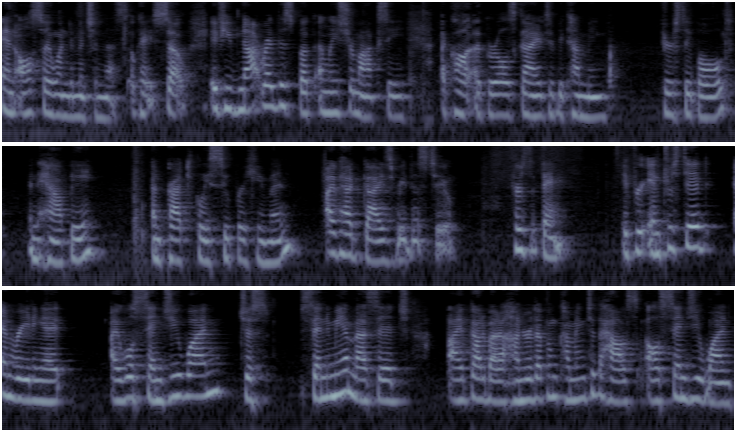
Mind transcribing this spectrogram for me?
And also I wanted to mention this. Okay. So if you've not read this book, Unleash Your Moxie, I call it a girl's guide to becoming fiercely bold and happy and practically superhuman. I've had guys read this too. Here's the thing. If you're interested in reading it, I will send you one. Just send me a message. I've got about a hundred of them coming to the house. I'll send you one,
